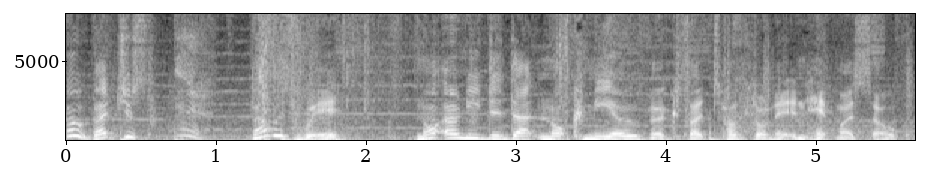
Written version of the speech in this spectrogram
Oh, that just. That was weird. Not only did that knock me over because I tugged on it and hit myself,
